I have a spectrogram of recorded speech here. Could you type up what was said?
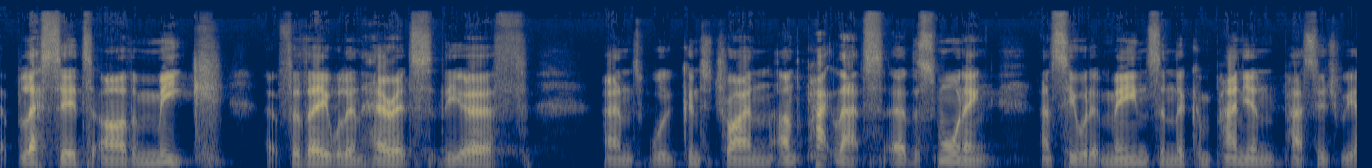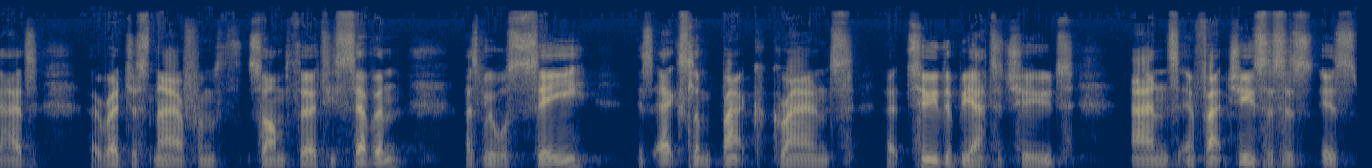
Uh, Blessed are the meek, uh, for they will inherit the earth. And we're going to try and unpack that uh, this morning and see what it means. And the companion passage we had uh, read just now from Psalm 37, as we will see, is excellent background uh, to the Beatitude and in fact, Jesus is, is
